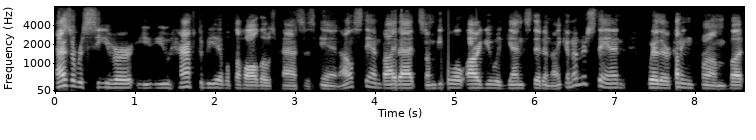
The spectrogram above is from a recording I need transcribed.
As a receiver, you, you have to be able to haul those passes in. I'll stand by that. Some people will argue against it, and I can understand where they're coming from, but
